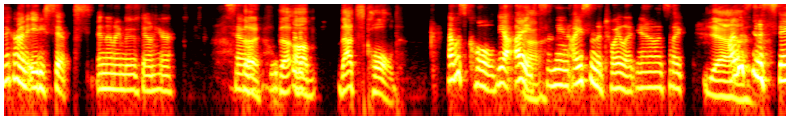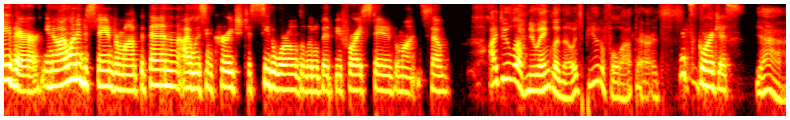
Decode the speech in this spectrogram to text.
I think around 86. And then I moved down here. So the, the of- um that's cold that was cold. Yeah, ice. I mean, ice in the toilet. You know, it's like yeah I was going to stay there. You know, I wanted to stay in Vermont, but then I was encouraged to see the world a little bit before I stayed in Vermont. So I do love New England though. It's beautiful out there. It's it's gorgeous. yeah.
